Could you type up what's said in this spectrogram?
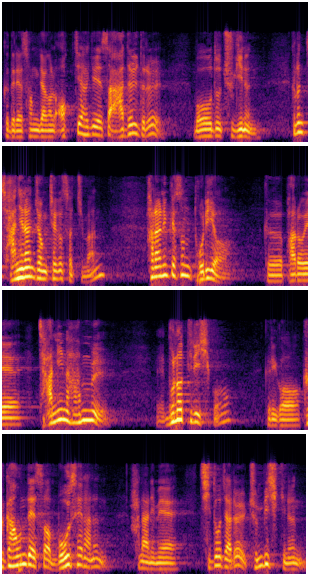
그들의 성장을 억제하기 위해서 아들들을 모두 죽이는 그런 잔인한 정책을 썼지만 하나님께서는 도리어 그 바로의 잔인함을 무너뜨리시고 그리고 그 가운데서 모세라는 하나님의 지도자를 준비시키는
